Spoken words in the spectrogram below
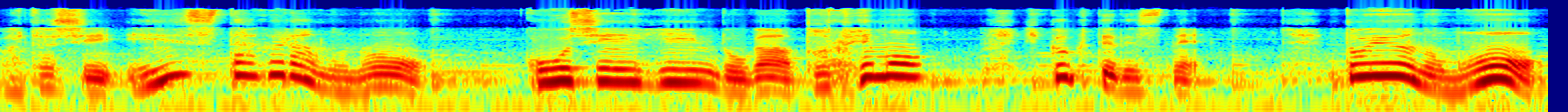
私インスタグラムの更新頻度がとても低くてですね。というのも、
